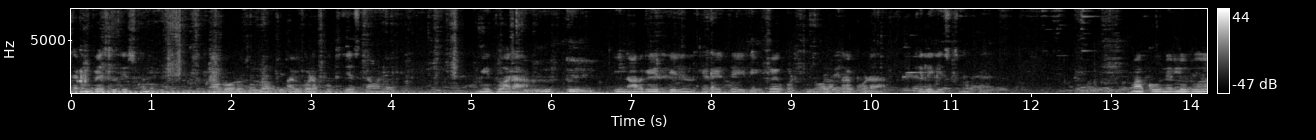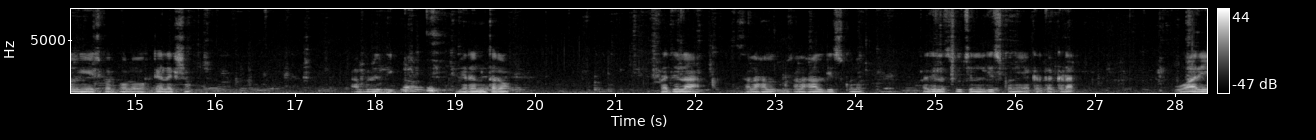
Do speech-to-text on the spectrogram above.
సెకండ్ ఫేజ్లు తీసుకొని రాబో రోజుల్లో అవి కూడా పూర్తి చేస్తామని మీ ద్వారా ఈ నాలుగైదు రీజన్లకి ఏదైతే ఇది ఉపయోగపడుతుందో వాళ్ళందరూ కూడా తెలియజేస్తున్నాం. మాకు నెల్లూరు రూరల్ నియోజకవర్గంలో ఒకటే లక్ష్యం. అభివృద్ధి. నిరంతరం ప్రజల సలహాలు సలహాలు తీసుకొని ప్రజల సూచనలు తీసుకొని ఎక్కడికక్కడ వారి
